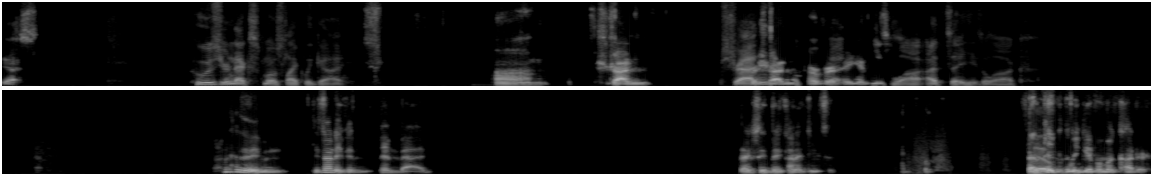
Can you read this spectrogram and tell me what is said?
Yes. Who is your next most likely guy? Um, Stratton. Stratton. Or Stratton or Verhagen. He's a lock. I'd say he's a lock. Stratton hasn't even. He's not even been bad. He's actually been kind of decent. Some team's gonna give him a cutter.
